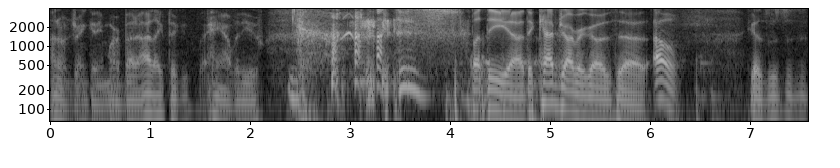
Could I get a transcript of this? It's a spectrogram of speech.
I don't drink anymore, but I like to hang out with you. but the uh, the cab driver goes, uh, "Oh, he goes.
